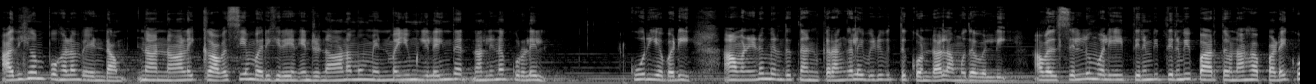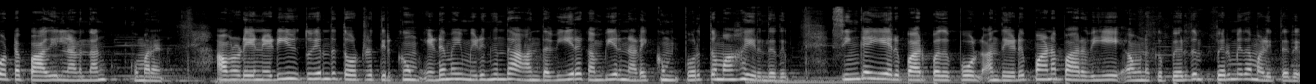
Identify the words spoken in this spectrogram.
அதிகம் புகழம் வேண்டாம். நான் நாளைக்கு அவசியம் வருகிறேன் என்று நாணமும் மென்மையும் இழைந்த நல்லின குரலில் கூறியபடி அவனிடமிருந்து தன் கரங்களை விடுவித்துக் கொண்டாள் அமுதவல்லி அவள் செல்லும் வழியை திரும்பி திரும்பி பார்த்தவனாக படைக்கோட்ட பாதையில் நடந்தான் குமரன். அவனுடைய நெடி துயர்ந்த தோற்றத்திற்கும் இடமை மிடுங்குந்த அந்த வீர கம்பீர நடைக்கும் பொருத்தமாக இருந்தது. சிங்க ஏறு பார்ப்பது போல் அந்த எடுப்பான பார்வையே அவனுக்கு பெரிதும் பெருமிதம் அளித்தது.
